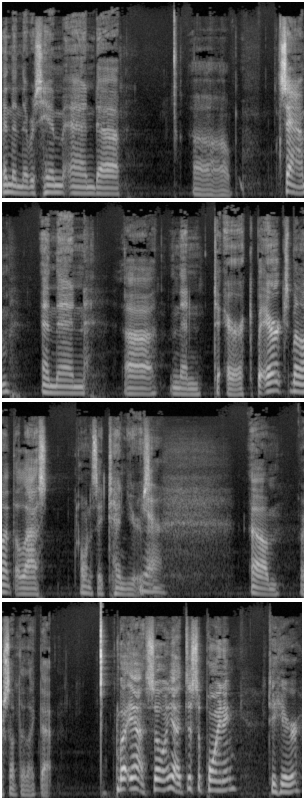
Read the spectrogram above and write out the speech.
and then there was him and uh, uh, Sam, and then uh, and then to Eric. But Eric's been on it the last I want to say ten years. Yeah. or something like that. But yeah, so yeah, disappointing to hear,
